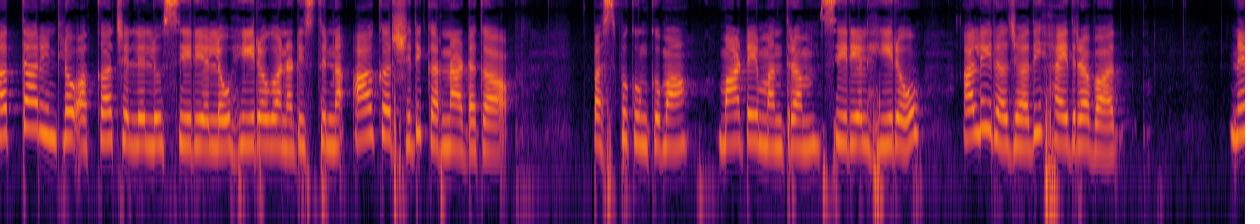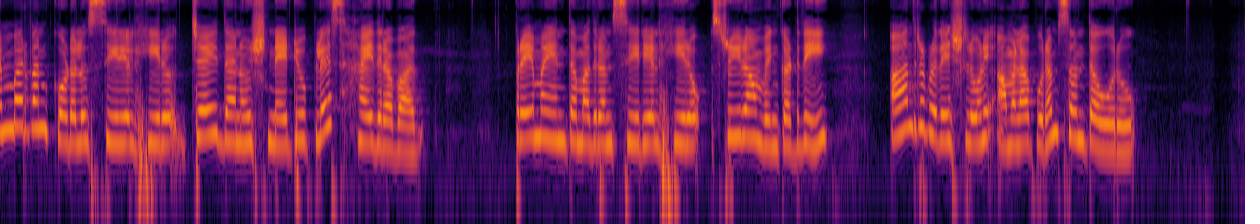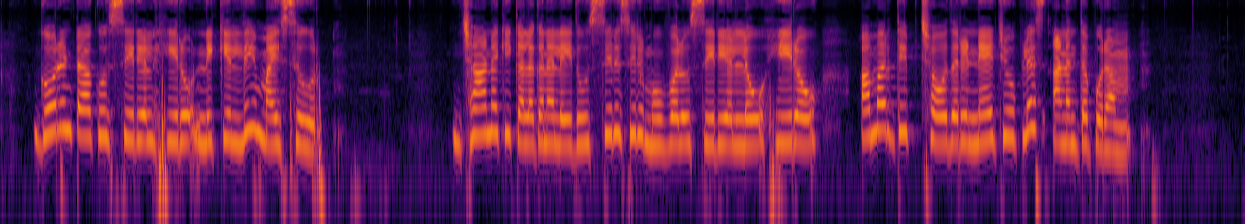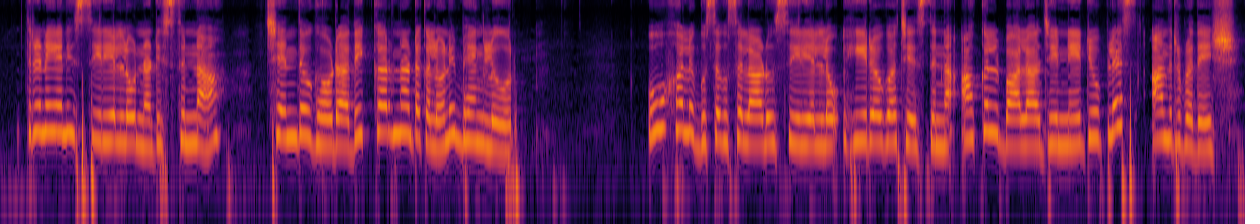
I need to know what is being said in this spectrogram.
అత్తారింట్లో అక్కా చెల్లెళ్ళు సీరియల్లో హీరోగా నటిస్తున్న ఆకర్షిది కర్ణాటక. పసుపు కుంకుమ Maate Mantram serial hero Ali రజాది Hyderabad. Number one Kodalu serial hero Jai Dhanush native place Hyderabad. Prema Entha Madhuram serial hero Sriram వెంకట్ది ఆంధ్రప్రదేశ్లోని అమలాపురం సొంత ఊరు. గోరింటాకు సీరియల్ హీరో నిఖిల్ది మైసూర్. జానకి కలగనలేదు సిరిసిరి మువ్వలు సీరియల్లో hero Amardeep Chowdary native place Anantapuram. Trinayani సీరియల్లో నటిస్తున్న చందు గౌడాది కర్ణాటకలోని బెంగళూరు. ఊహలు గుసగుసలాడు సీరియల్లో హీరోగా చేస్తున్న అకుల్ బాలాజీ నేటివ్ ప్లేస్ ఆంధ్రప్రదేశ్.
